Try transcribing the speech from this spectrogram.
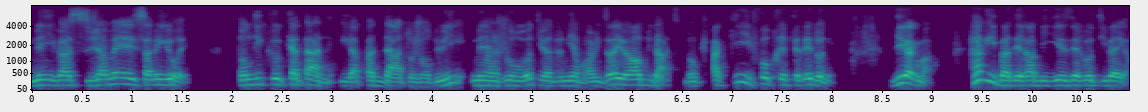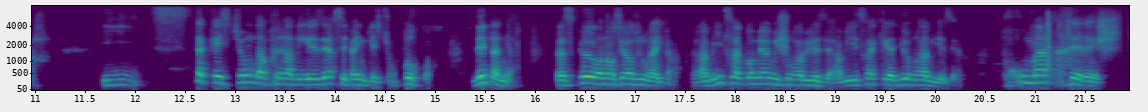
mais il va jamais s'améliorer. Tandis que Katan, il n'a pas de date aujourd'hui, mais un jour ou l'autre, il va devenir Bramidza, il va avoir du date. Donc, à qui il faut préférer donner? Diagma. Hariba de Rabbi Gezer Ta question d'après Rabbi Gezer, ce n'est pas une question. Pourquoi? Détania. Parce qu'on enseigne dans une braïta. Rabbi Yitzhak combien Mishum Rabbi Gezer Rabbi Yitzhak qui a dit Rabbi Gezer. Troumat Cheresh.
